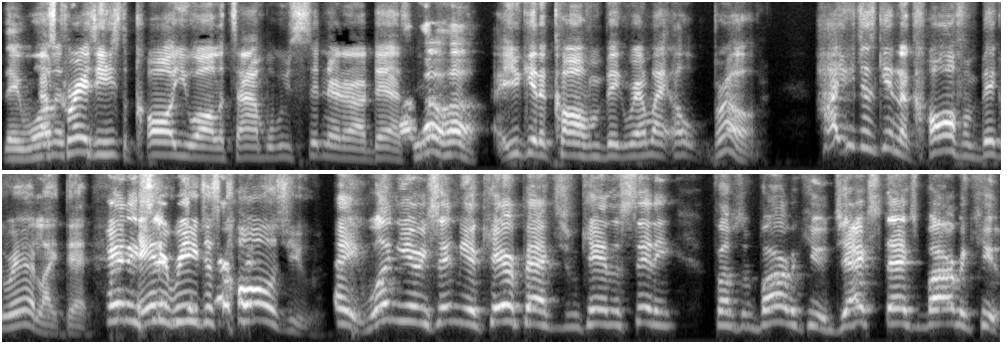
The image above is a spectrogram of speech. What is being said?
They want That's crazy. He used to call you all the time but we were sitting there at our desk. I know, huh? You get a call from Big Red. I'm like, oh, bro, how are you just getting a call from Big Red like that? Andy, Andy Reid just calls you. Hey, one year he sent me a care package from Kansas City from some barbecue, Jack Stack's barbecue.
